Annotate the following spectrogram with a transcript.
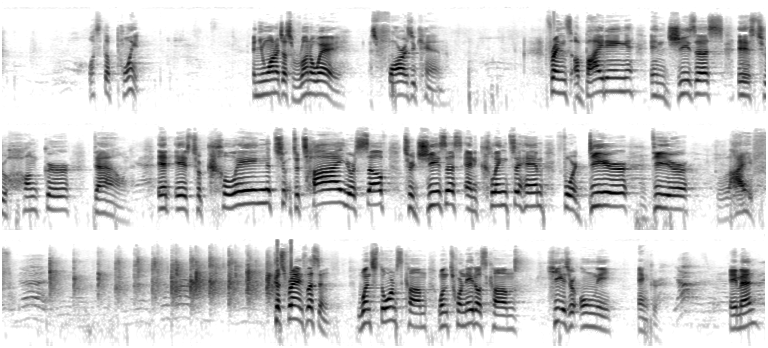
What's the point? And you want to just run away as far as you can. Friends, abiding in Jesus is to hunker down. It is to cling to, to tie yourself to Jesus and cling to Him for dear, dear life. Because, friends, listen, when storms come, when tornadoes come, He is your only anchor. Amen?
